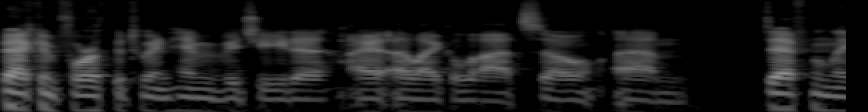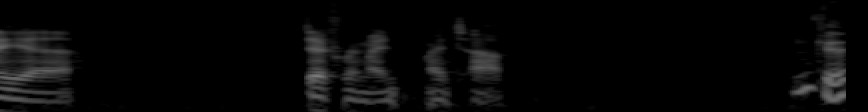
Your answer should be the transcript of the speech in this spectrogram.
back and forth between him and Vegeta, I, I like a lot. So, um, definitely, uh, definitely my my top. Okay.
